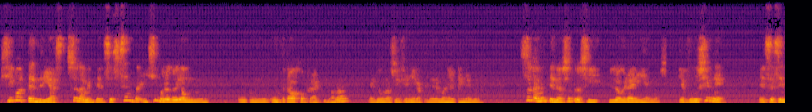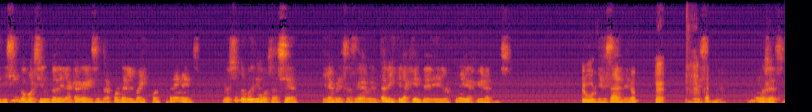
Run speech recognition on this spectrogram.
si vos tendrías solamente el 60, hicimos el otro día un, un, un trabajo práctico, ¿no? Entre unos ingenieros que tenemos en el gremio. Solamente nosotros si lograríamos que funcione el 65% de la carga que se transporta en el país por trenes, nosotros podríamos hacer que la empresa sea rentable y que la gente en los trenes viaje gratis. Seguro. Interesante, ¿no? Eh, Interesante. ¿Cómo se hace?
